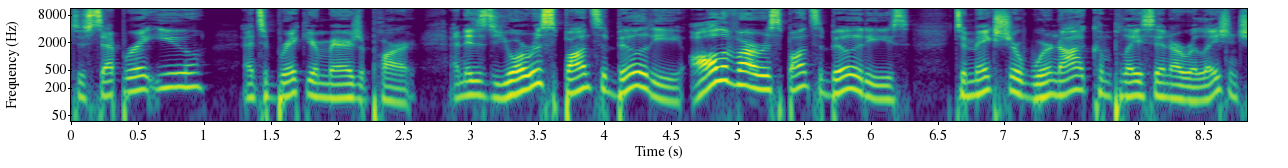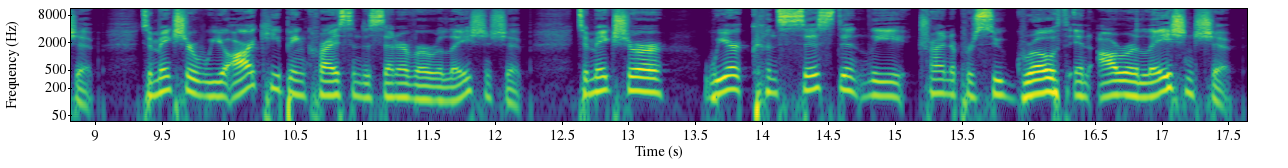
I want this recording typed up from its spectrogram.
to separate you and to break your marriage apart. And it is your responsibility, all of our responsibilities, to make sure we're not complacent in our relationship, to make sure we are keeping Christ in the center of our relationship, to make sure we are consistently trying to pursue growth in our relationship.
